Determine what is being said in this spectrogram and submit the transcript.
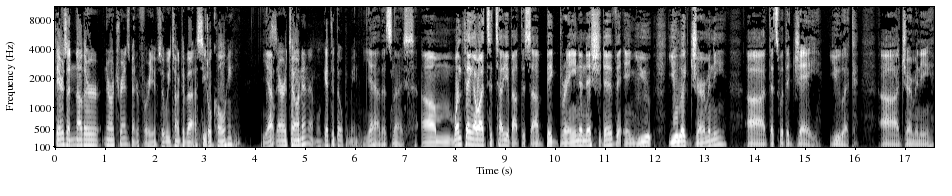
There's another neurotransmitter for you. So we talked about acetylcholine, Yep. serotonin, and we'll get to dopamine. Yeah, that's nice. Um, one thing I want to tell you about this uh, Big Brain initiative in U- Jülich, Germany. Uh, that's with a J, Jülich, uh, Germany,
